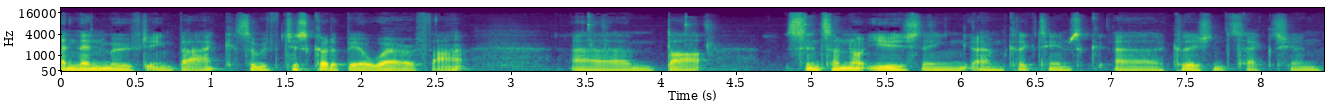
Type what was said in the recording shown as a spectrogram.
and then moving back. So we've just got to be aware of that. Um, but since I'm not using um, ClickTeam's uh, collision detection,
